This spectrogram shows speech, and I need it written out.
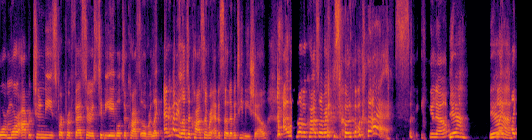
or more opportunities for professors to be able to cross over. Like everybody loves a crossover episode of a TV show. I would love a crossover episode of a class, you know? Yeah. Yeah. Like, like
